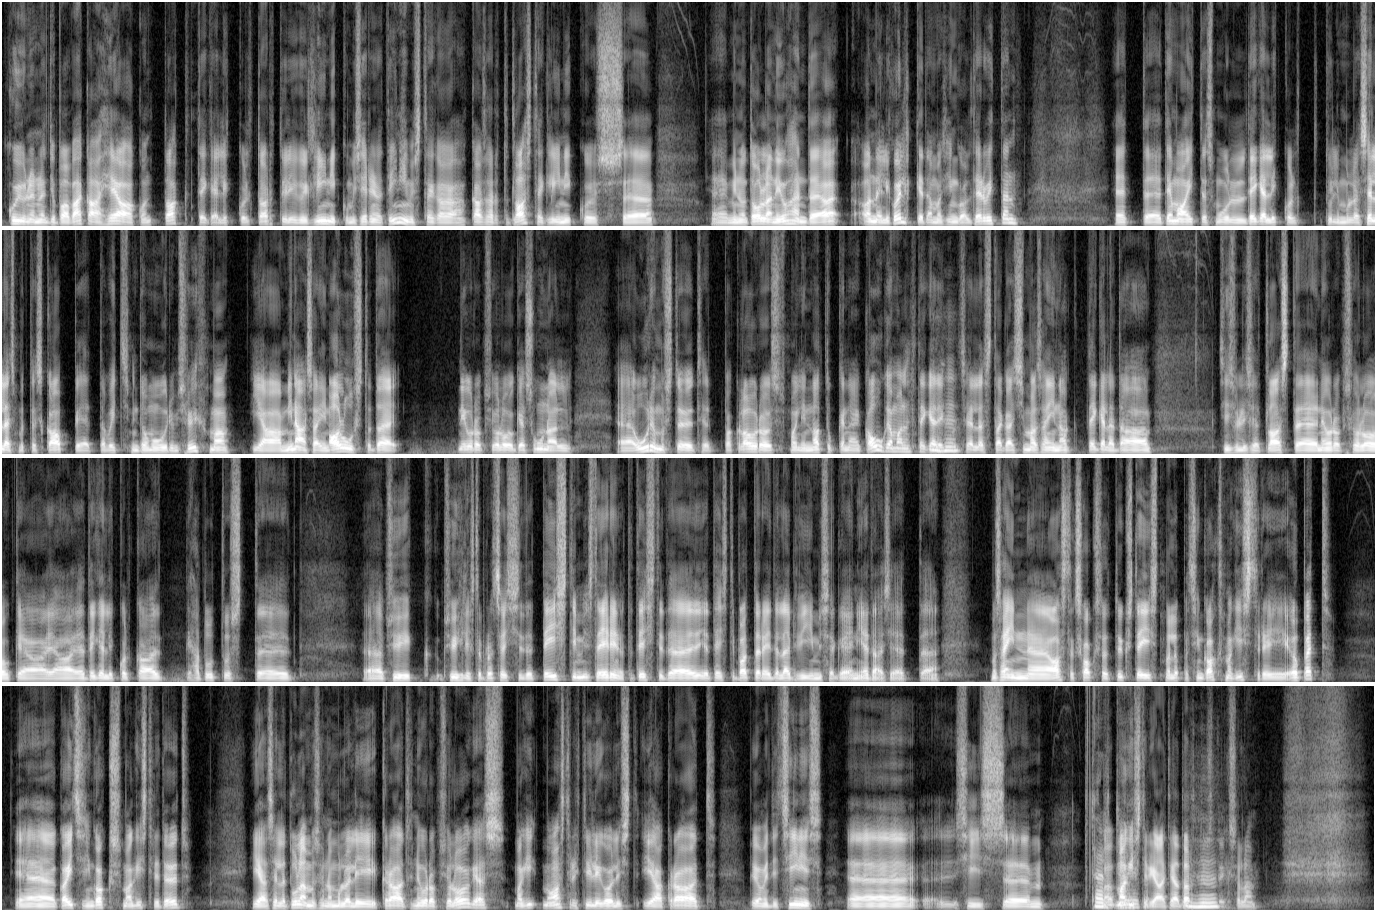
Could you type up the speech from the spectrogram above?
kujunenud juba väga hea kontakt tegelikult Tartu Ülikooli Kliinikumis erinevate inimestega, kaasa arvatud lastekliinikus äh, minu tollane juhendaja Anneli Kolk, keda ma siinkohal tervitan, et tema aitas mul tegelikult, tuli mulle selles mõttes ka appi, et ta võttis mind oma uurimisrühma ja mina sain alustada neuropsühholoogia suunal äh, uurimustööd, et bakalaureus ma olin natukene kaugemal tegelikult mm -hmm. sellest, aga siis ma sain tegeleda sisuliselt laste neuropsühholoogia ja, ja tegelikult ka teha tutvust äh, psüühik, psüühiliste protsesside testimist, erinevate testide ja testipatareide läbiviimisega ja nii edasi, et äh, ma sain äh, aastaks kaks tuhat üksteist, ma lõpetasin kaks magistriõpet, kaitsesin kaks magistritööd ja selle tulemusena mul oli kraad neuropsühholoogias magi-, Maastrichti ülikoolist ja kraad biomeditsiinis siis äh, magistrikraad ja Tartust mm, -hmm. eks ole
